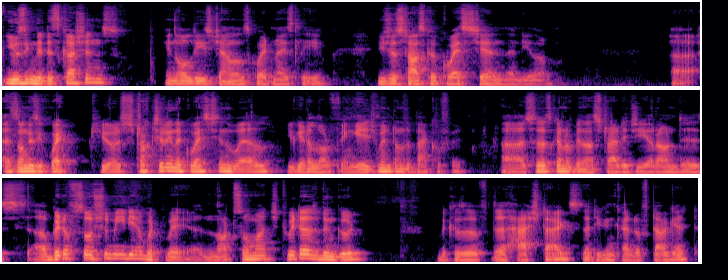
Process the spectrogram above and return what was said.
using the discussions in all these channels quite nicely. You just ask a question, and you know, uh, as long as you quite you're structuring the question well, you get a lot of engagement on the back of it. Uh, so that's kind of been our strategy around this. A bit of social media, but not so much. Twitter has been good because of the hashtags that you can kind of target.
